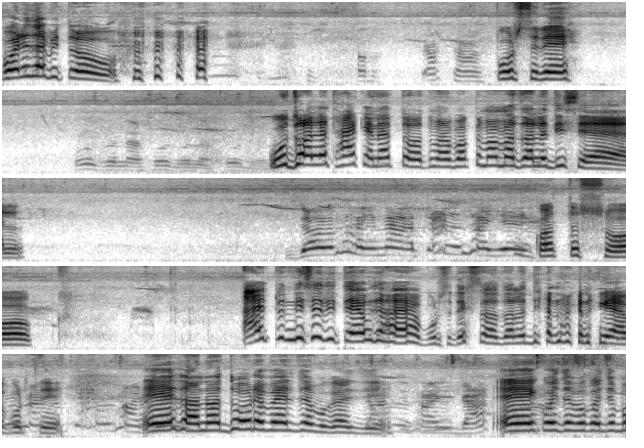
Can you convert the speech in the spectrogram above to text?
পড়ে যাবি তো। পড়ছে রে। ও জলে থাকে না তো তোমার ভক্ত মামা জলে দিছেল কত শখ। আই তো নিচে দিতে ওই যে হায়া পড়ছে দেখছ? জলে দিয়ে না কেন হায়া পড়ছে? এই জানো দৌড়ে বের যাব গাজি এই কই যাব কই যাব?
